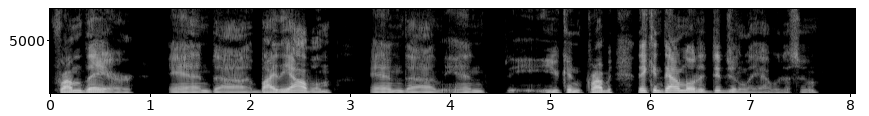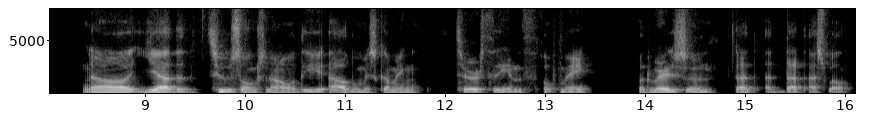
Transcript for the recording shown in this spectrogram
from there, and uh, buy the album, and um, and you can probably they can download it digitally. I would assume. Uh, yeah, the two songs now. The album is coming 13th of May, but very soon that that as well.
